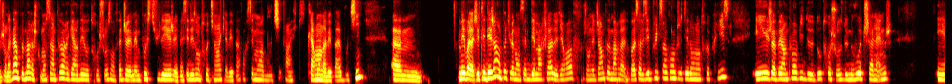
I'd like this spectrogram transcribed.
J'en avais un peu marre et je commençais un peu à regarder autre chose. En fait, j'avais même postulé, j'avais passé des entretiens qui n'avaient pas forcément abouti, enfin, qui clairement n'avaient pas abouti. mais voilà, j'étais déjà un peu, tu vois, dans cette démarche-là de dire, oh, j'en ai déjà un peu marre. Là. ça faisait plus de cinq ans que j'étais dans l'entreprise et j'avais un peu envie d'autres choses, de nouveaux challenges. Et,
